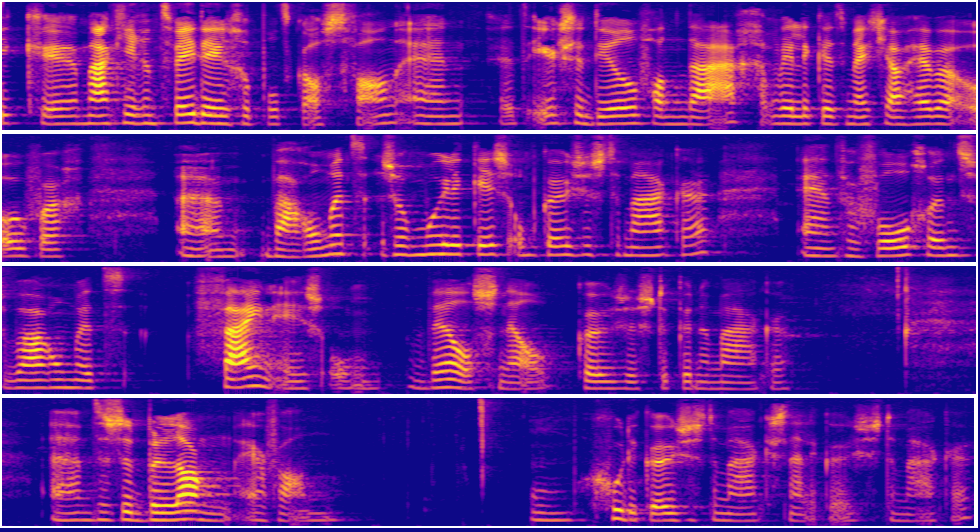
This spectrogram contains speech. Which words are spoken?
ik maak hier een tweedelige podcast van. En het eerste deel vandaag wil ik het met jou hebben over um, waarom het zo moeilijk is om keuzes te maken. En vervolgens waarom het fijn is om wel snel keuzes te kunnen maken. Um, dus het belang ervan om goede keuzes te maken, snelle keuzes te maken.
